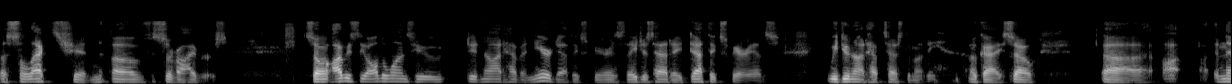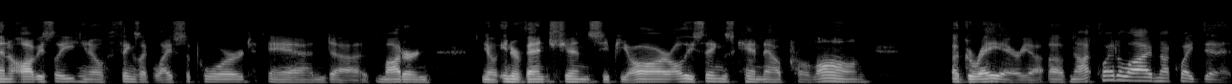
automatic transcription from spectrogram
a, selection of survivors. So obviously, all the ones who did not have a near-death experience, they just had a death experience. We do not have testimony. Okay, so uh, uh and then obviously, you know, things like life support and uh, modern, you know, intervention, CPR, all these things can now prolong a gray area of not quite alive, not quite dead.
